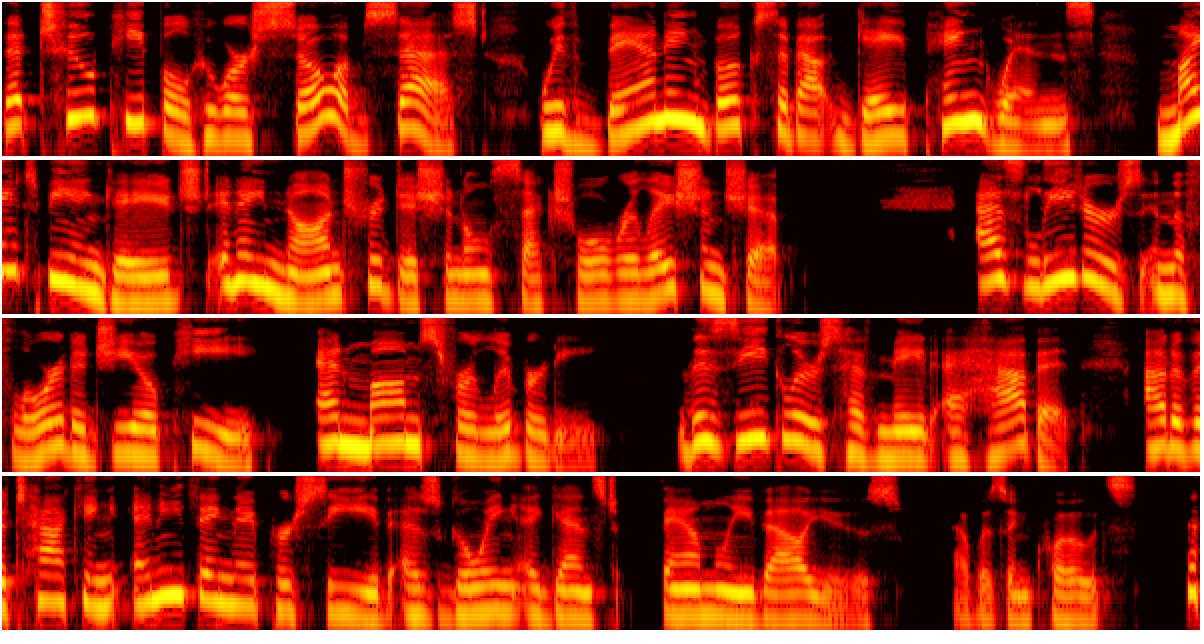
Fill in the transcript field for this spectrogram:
that two people who are so obsessed with banning books about gay penguins might be engaged in a non traditional sexual relationship. As leaders in the Florida GOP and Moms for Liberty, the Zieglers have made a habit out of attacking anything they perceive as going against family values. That was in quotes.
